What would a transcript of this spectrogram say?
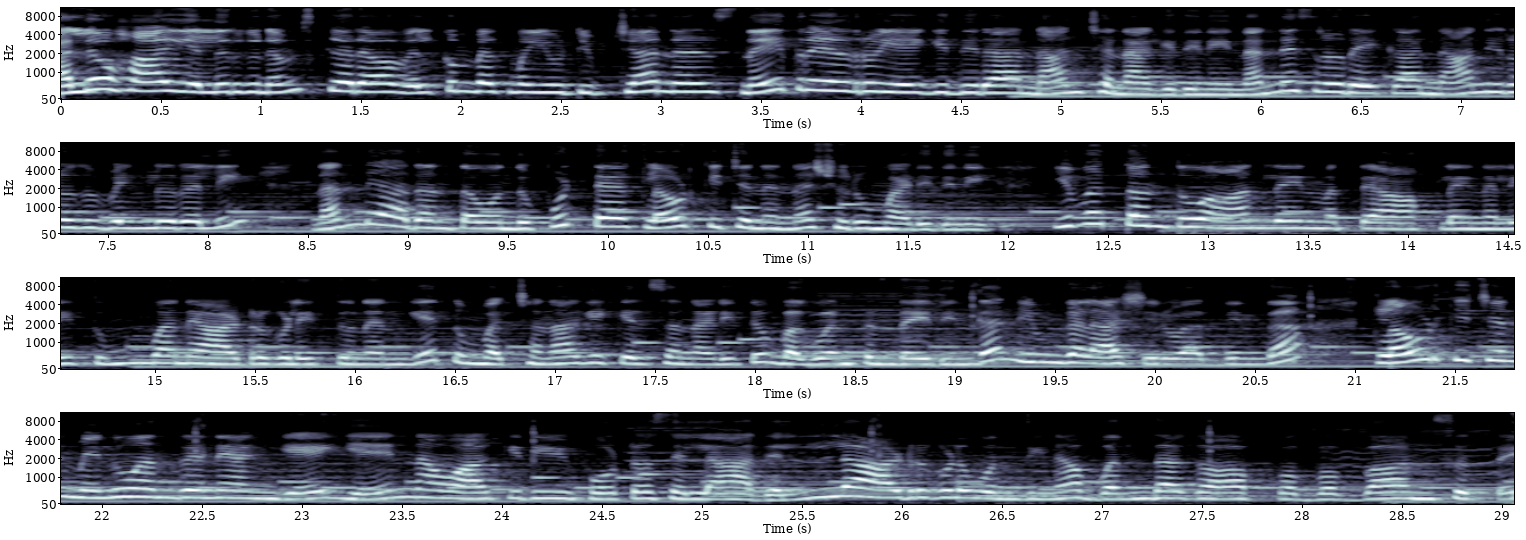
ಹಲೋ ಹಾಯ್ ಎಲ್ಲರಿಗೂ ನಮಸ್ಕಾರ. Welcome back my YouTube channel ಸ್ನೇಹಿತರೆ ಎಲ್ಲರೂ ಹೇಗಿದ್ದೀರಾ? ನಾನು ಚೆನ್ನಾಗಿದ್ದೀನಿ. ನನ್ನ ಹೆಸರು ರೇಖಾ. ನಾನಿರೋದು ಬೆಂಗಳೂರಲ್ಲಿ. ನನ್ನದೇ ಆದಂಥ ಒಂದು ಪುಟ್ಟ ಕ್ಲೌಡ್ ಕಿಚನನ್ನು ಶುರು ಮಾಡಿದ್ದೀನಿ. ಇವತ್ತಂತೂ ಆನ್ಲೈನ್ ಮತ್ತು ಆಫ್ಲೈನಲ್ಲಿ ತುಂಬಾ ಆರ್ಡ್ರುಗಳಿತ್ತು. ನನಗೆ ತುಂಬ ಚೆನ್ನಾಗಿ ಕೆಲಸ ನಡೀತು ಭಗವಂತನ ದಯದಿಂದ, ನಿಮ್ಗಳ ಆಶೀರ್ವಾದದಿಂದ. ಕ್ಲೌಡ್ ಕಿಚನ್ ಮೆನು ಅಂದ್ರೇ ಹಂಗೆ, ಏನು ನಾವು ಹಾಕಿದ್ದೀವಿ ಫೋಟೋಸ್ ಎಲ್ಲ, ಅದೆಲ್ಲ ಆರ್ಡ್ರುಗಳು ಒಂದಿನ ಬಂದಾಗ ಅಪ್ಪಬ್ಬಬ್ಬ ಅನಿಸುತ್ತೆ.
